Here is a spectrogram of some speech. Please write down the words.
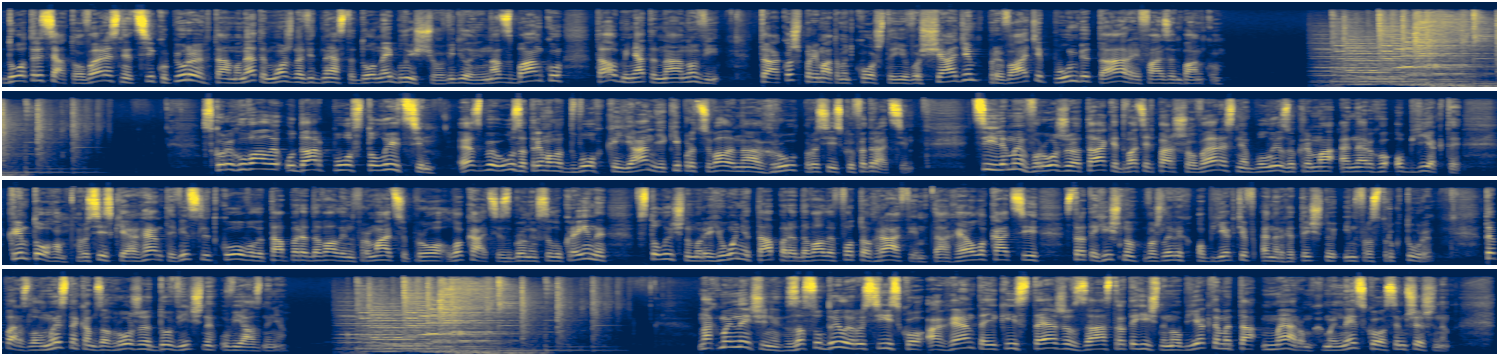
До 30 вересня ці купюри та монети можна віднести до найближчого відділення Нацбанку та обміняти на нові. Також прийматимуть кошти і в Ощаді, Приваті, Пумбі та Райфайзенбанку. Скоригували удар по столиці. СБУ затримала двох киян, які працювали на гру Російської Федерації. Цілями ворожої атаки 21 вересня були, зокрема, енергооб'єкти. Крім того, російські агенти відслідковували та передавали інформацію про локації збройних сил України в столичному регіоні та передавали фотографії та геолокації стратегічно важливих об'єктів енергетичної інфраструктури. Тепер зловмисникам загрожує довічне ув'язнення. На Хмельниччині засудили російського агента, який стежив за стратегічними об'єктами та мером Хмельницького Семчишиним.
